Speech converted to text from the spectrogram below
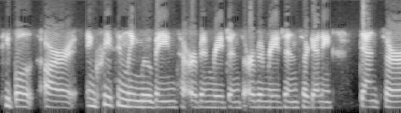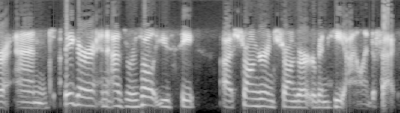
people are increasingly moving to urban regions. Urban regions are getting denser and bigger. And as a result, you see a stronger and stronger urban heat island effects.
